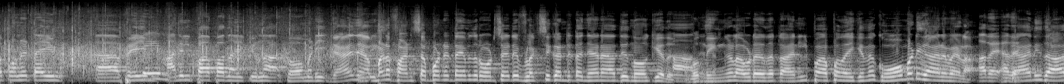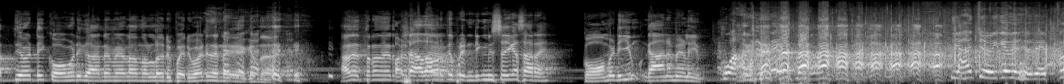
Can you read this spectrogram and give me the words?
അപ്പോൺ ടൈം ഫെയിം അനിൽ പാപ്പ നയിക്കുന്ന കോമഡി ഞാൻ നമ്മുടെ ഫണ്ട്സ് അപ്പോൺ ടൈം റോഡ് സൈഡിൽ ഫ്ലക്സ് കണ്ടിട്ട് ഞാൻ ആദ്യം നോക്കിയത്. അപ്പൊ നിങ്ങൾ അവിടെ നിന്നിട്ട് അനിൽ പാപ്പ നയിക്കുന്ന കോമഡി ഗാനമേള. ഞാൻ ഇത് ആദ്യമായിട്ട് ഈ കോമഡി ഗാനമേള എന്നുള്ള ഒരു പരിപാടി തന്നെ കേൾക്കുന്നത്. അത് എത്ര പക്ഷെ അത് അവർക്ക് നേരം പ്രിന്റിംഗ് മിസ്റ്റേക്കാ സാറേ. കോമഡിയും ഗാനമേളയും. ഞാൻ ചോദിക്കാൻ എത്ര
